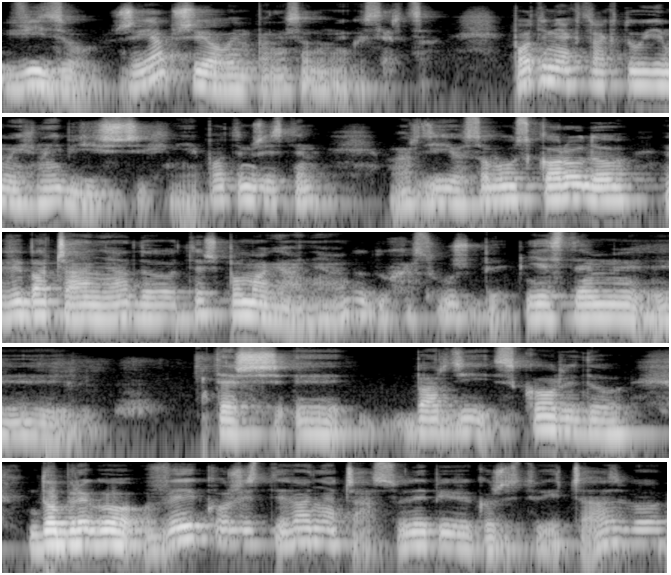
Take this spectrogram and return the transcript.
widzą, że ja przyjąłem Pana Jezusa do mojego serca. Po tym, jak traktuję moich najbliższych, nie? po tym, że jestem bardziej osobą skorą do wybaczania, do też pomagania, do ducha służby. Jestem yy, też y, bardziej skory do dobrego wykorzystywania czasu. Lepiej wykorzystuje czas, bo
